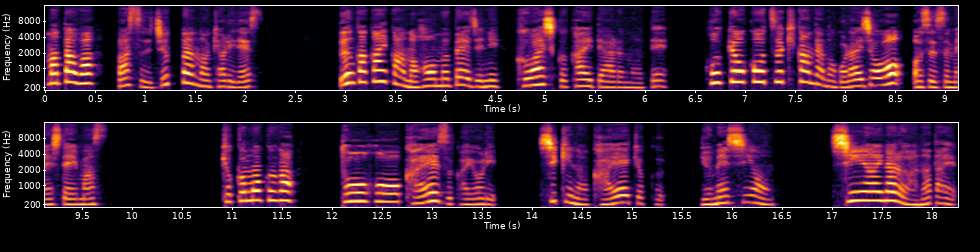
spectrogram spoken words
またはバス10分の距離です。文化会館のホームページに詳しく書いてあるので、公共交通機関でのご来場をおすすめしています。曲目が東方嘉永塚より四季の嘉永曲夢しおん親愛なるあなたへ。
